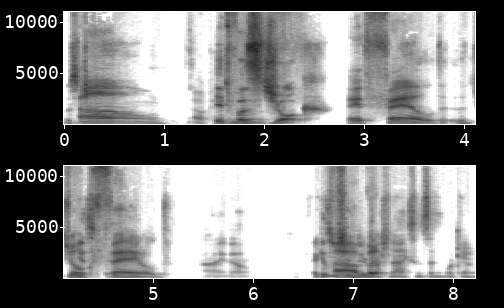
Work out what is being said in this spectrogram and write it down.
was a joke. Oh, okay. it was joke. It failed. The joke Yes, failed. I know. I guess we Uh, shouldn't do but- Russian accents anymore, can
